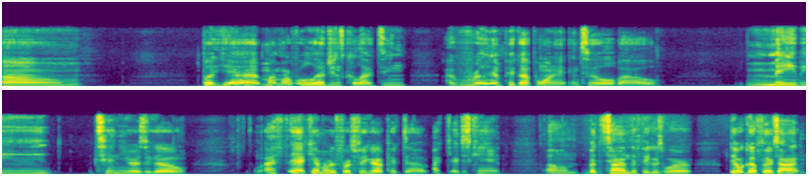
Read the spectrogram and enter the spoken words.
Um, but yeah, my Marvel Legends collecting, I really didn't pick up on it until about maybe 10 years ago. I, I can't remember the first figure I picked up. I, I just can't. Um, but the time the figures were, they were good for their time.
